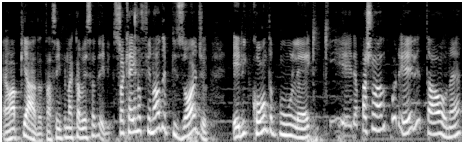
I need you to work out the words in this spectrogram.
É uma piada, tá sempre na cabeça dele. Só que aí no final do episódio, ele conta pro moleque que ele é apaixonado por ele e tal, né?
